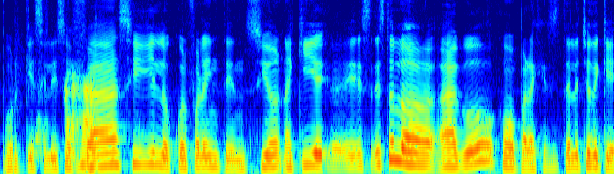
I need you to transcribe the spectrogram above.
porque se le hizo fácil o cuál fue la intención. Aquí eh, esto lo hago como para exista el hecho de que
